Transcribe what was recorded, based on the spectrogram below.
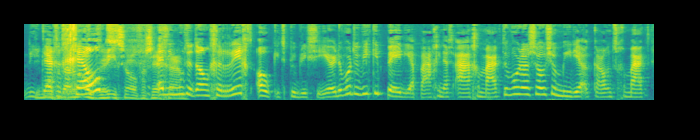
die, tegen geld... ook weer iets over zeggen. En die moeten dan gericht ook iets publiceren. Er worden Wikipedia-pagina's aangemaakt. Er worden social media-accounts gemaakt.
